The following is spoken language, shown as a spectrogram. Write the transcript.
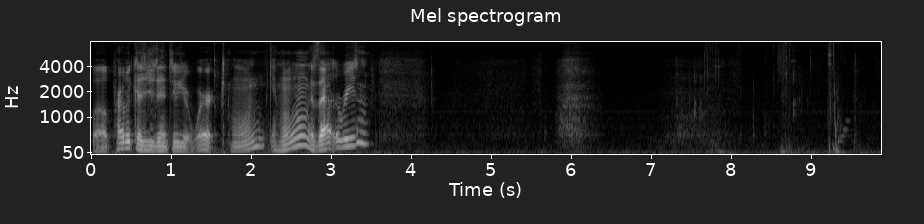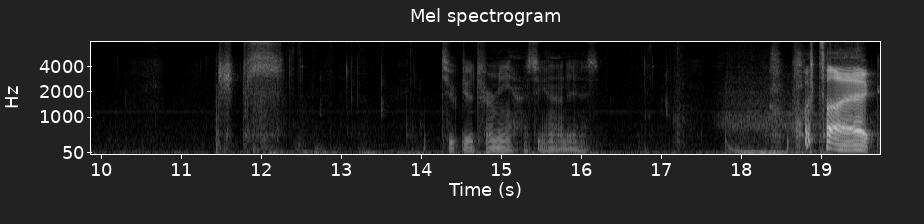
Well, probably because you didn't do your work. Hmm? Hmm? Is that the reason? Too good for me. I see how it is. What the heck?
